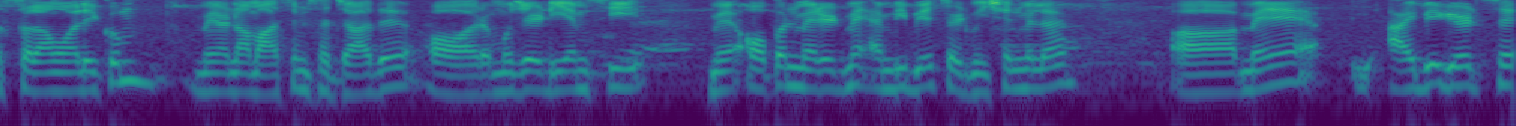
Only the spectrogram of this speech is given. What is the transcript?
असलकुम मेरा नाम आसिम सजाद है और मुझे डीएमसी में ओपन मेरिट में एमबीबीएस एडमिशन मिला है। मैंने आई बी गेट से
